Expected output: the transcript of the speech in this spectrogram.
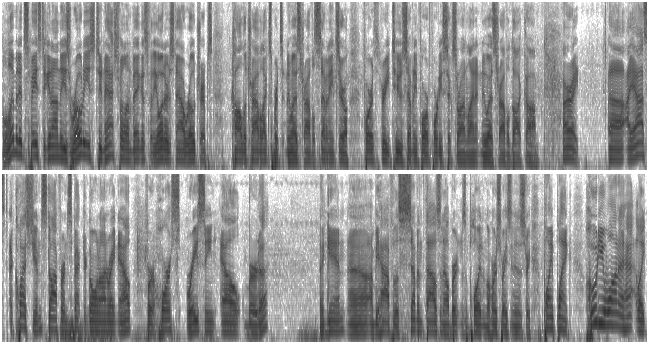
Limited space to get on these roadies to Nashville and Vegas for the Oilers Now road trips. Call the travel experts at New West Travel 780-432-7446 or online at newwesttravel.com. All right. Uh, I asked a question, Stauffer Inspector going on right now for Horse Racing Alberta. Again, uh, on behalf of the 7,000 Albertans employed in the horse racing industry. Point blank, who do you want to have? Like,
